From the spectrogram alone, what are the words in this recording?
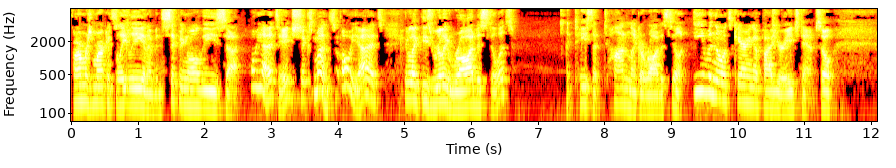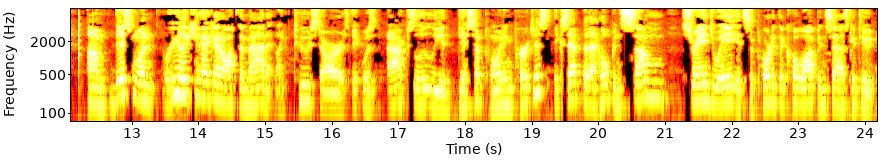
farmers markets lately, and I've been sipping all these. Uh, oh yeah, it's aged six months. Oh yeah, it's you know like these really raw distillates. it tastes a ton like a raw distillate, even though it's carrying a five-year age stamp. So um, this one really can't get off the mat at like two stars. It was absolutely a disappointing purchase, except that I hope in some strange way it supported the co-op in Saskatoon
